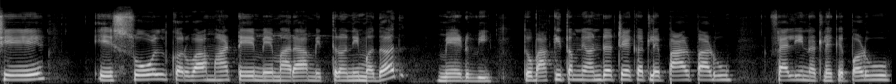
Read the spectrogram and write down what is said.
છે એ સોલ્વ કરવા માટે મેં મારા મિત્રની મદદ મેળવી. તો બાકી તમને અંડરટેક એટલે પાર પાડવું ફેલિન એટલે કે પડવું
